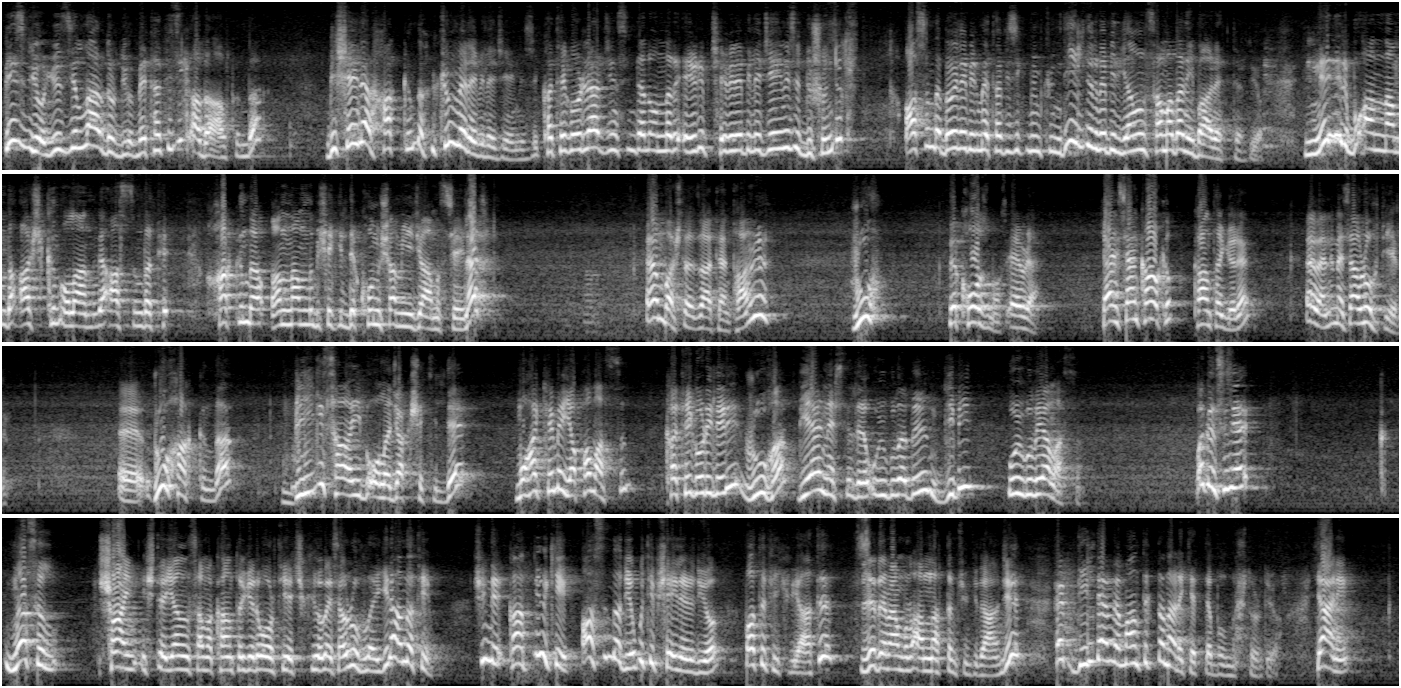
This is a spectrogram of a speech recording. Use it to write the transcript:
Biz diyor yüzyıllardır diyor metafizik adı altında bir şeyler hakkında hüküm verebileceğimizi, kategoriler cinsinden onları evrip çevirebileceğimizi düşündük. Aslında böyle bir metafizik mümkün değildir ve bir yanılsamadan ibarettir diyor. Nedir bu anlamda aşkın olan ve aslında te- hakkında anlamlı bir şekilde konuşamayacağımız şeyler? En başta zaten Tanrı, ruh ve kozmos, evren. Yani sen kalkıp Kant'a göre efendim mesela ruh diyelim. Ee, ruh hakkında bilgi sahibi olacak şekilde muhakeme yapamazsın. Kategorileri ruha, diğer nesnelere uyguladığın gibi uygulayamazsın. Bakın size nasıl Shine işte yanılsama Kant'a göre ortaya çıkıyor mesela ruhla ilgili anlatayım. Şimdi Kant diyor ki aslında diyor bu tip şeyleri diyor Batı fikriyatı size de ben bunu anlattım çünkü daha önce hep dilden ve mantıktan hareketle bulmuştur diyor. Yani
